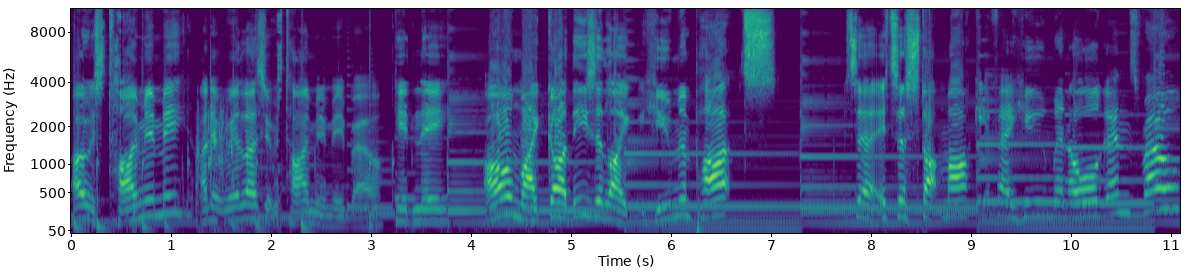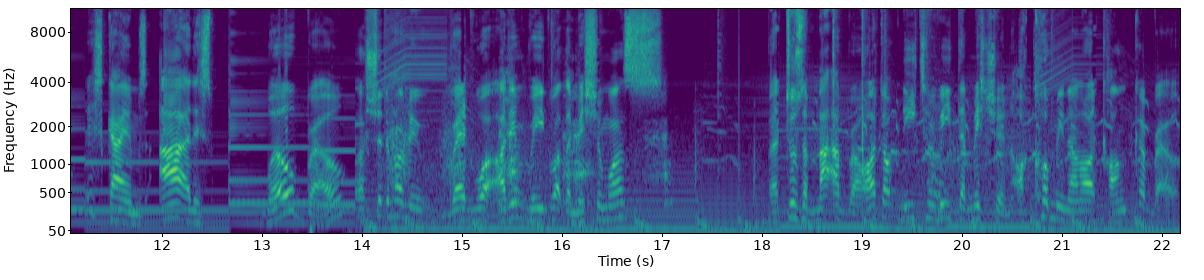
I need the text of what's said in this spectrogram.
Oh, it's timing me? I didn't realize it was timing me, bro. Kidney. Oh my god, these are like human parts. It's a it's a stock market for human organs, bro. This game's out of this world, bro. I should have probably read what I didn't read what the mission was. But it doesn't matter, bro. I don't need to read the mission. I come in and I conquer, bro.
